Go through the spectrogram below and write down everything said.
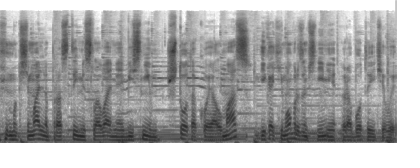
максимально простыми словами объясним, что такое алмаз и каким образом с ними работаете вы.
